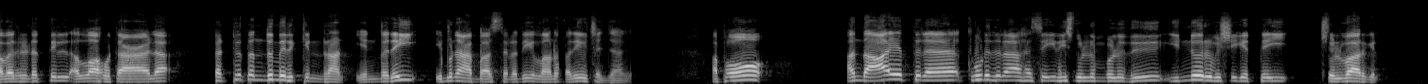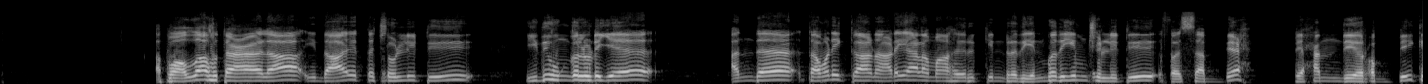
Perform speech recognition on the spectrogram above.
அவர்களிடத்தில் அல்லாஹு தஆலா கற்றுத்தந்தும் இருக்கின்றான் என்பதை இபுன் அப்பாஸ் ரதியல்லாஹு பதிவு செஞ்சாங்க. அப்போ அந்த ஆயத்துல கூடுதலாக செய்தி சொல்லும் பொழுது இன்னொரு விஷயத்தை சொல்வார்கள். அப்போ அல்லாஹு தாலா இந்த ஆயத்தை சொல்லிட்டு இது உங்களுடைய அந்த தவணைக்கான அடையாளமாக இருக்கின்றது என்பதையும் சொல்லிட்டு ரப்பிக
